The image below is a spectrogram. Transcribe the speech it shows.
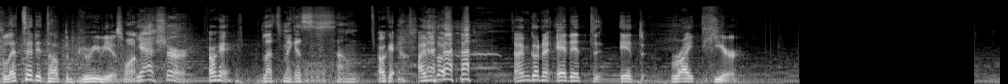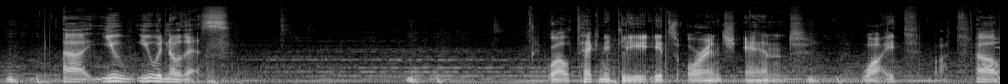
so let's edit out the previous one. Yeah, sure. Okay. Let's make a sound. Okay. I'm go- I'm gonna edit it right here. Uh, you you would know this. Well, technically it's orange and white, but Oh.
